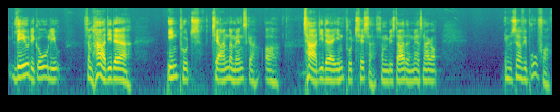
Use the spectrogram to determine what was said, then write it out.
Leve det gode liv, som har de der input til andre mennesker, og tager de der input til sig, som vi startede med at snakke om, jamen så har vi brug for.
